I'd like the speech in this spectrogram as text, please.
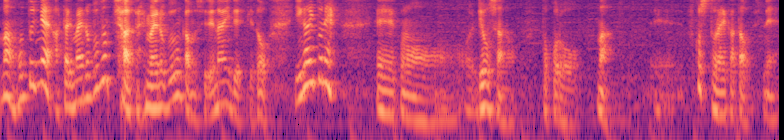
まあ本当にね、当たり前の部分っちゃ 当たり前の部分かもしれないですけど、意外とね、えー、この両者のところを、まあ、少し捉え方をですね、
